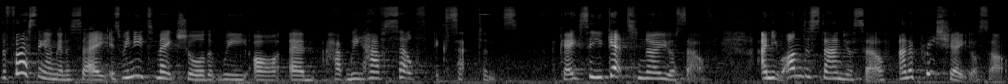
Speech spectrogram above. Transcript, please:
the first thing I'm going to say is we need to make sure that we, are, um, have, we have self-acceptance. Okay, so you get to know yourself and you understand yourself and appreciate yourself.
